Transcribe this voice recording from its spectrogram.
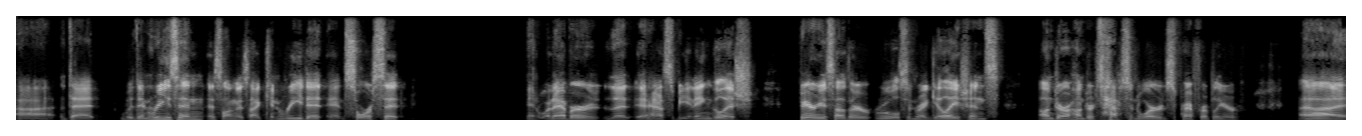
uh, that, within reason, as long as I can read it and source it and whatever, that it has to be in English, various other rules and regulations under 100,000 words, preferably, or uh,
